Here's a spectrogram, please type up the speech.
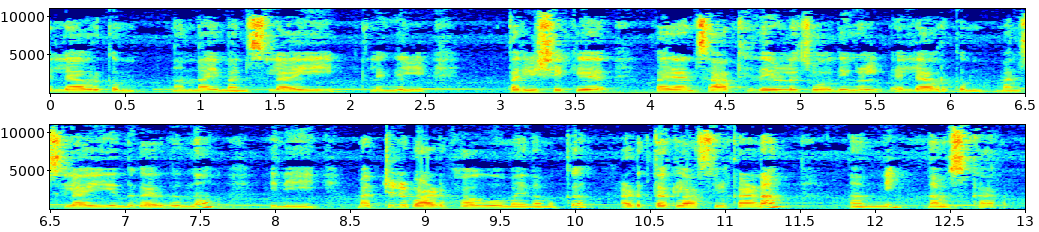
എല്ലാവർക്കും നന്നായി മനസ്സിലായി. അല്ലെങ്കിൽ പരീക്ഷയ്ക്ക് വരാൻ സാധ്യതയുള്ള ചോദ്യങ്ങൾ എല്ലാവർക്കും മനസ്സിലായി എന്ന് കരുതുന്നു. ഇനി മറ്റൊരു പാഠഭാഗവുമായി നമുക്ക് അടുത്ത ക്ലാസ്സിൽ കാണാം. നന്ദി നമസ്കാരം.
